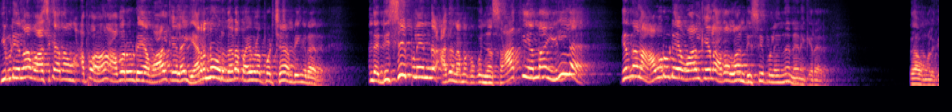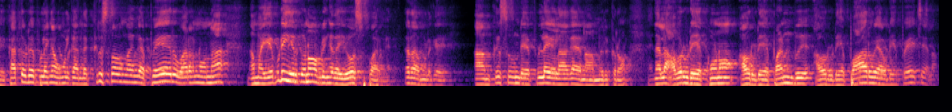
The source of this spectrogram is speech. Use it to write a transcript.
இப்படியெல்லாம் வாசிக்காதவங்க. அப்போ அவருடைய வாழ்க்கையில் இரநூறு தடவை பைபிளை படித்தேன் அப்படிங்கிறாரு. அந்த டிசிப்ளின்கிற அது நமக்கு கொஞ்சம் சாத்தியம்தான் இல்லை. இருந்தாலும் அவருடைய வாழ்க்கையில் அதெல்லாம் டிசிப்ளின்னு நினைக்கிறாரு. இதான் உங்களுக்கு கத்துடைய பிள்ளைங்க உங்களுக்கு அந்த கிறிஸ்தவங்க பேர் வரணும்னா நம்ம எப்படி இருக்கணும் அப்படிங்கிறத யோசிச்சு பாருங்க. அதான் உங்களுக்கு நாம் கிறிஸ்துவனுடைய பிள்ளைகளாக நாம் இருக்கிறோம். அதனால் அவருடைய குணம் அவருடைய பண்பு அவருடைய பார்வை அவருடைய பேச்செல்லாம்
